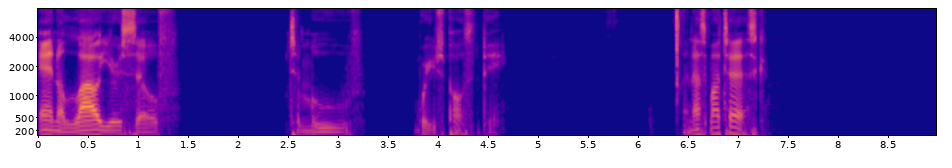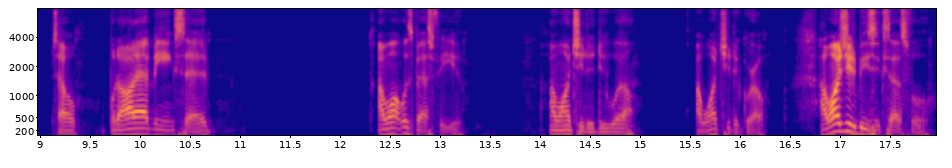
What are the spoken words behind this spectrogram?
and allow yourself to move where you're supposed to be? And that's my task. So, with all that being said, I want what's best for you. I want you to do well. I want you to grow. I want you to be successful.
